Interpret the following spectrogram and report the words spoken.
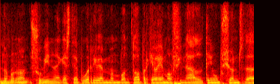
no, no, sovint en aquesta època arribem en bon to perquè veiem al final, tenim opcions de,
